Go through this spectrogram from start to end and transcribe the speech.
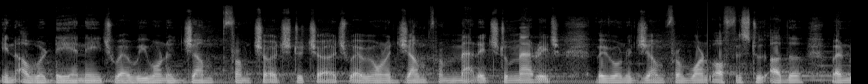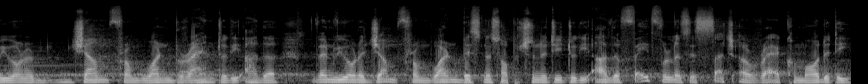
in our day and age where we want to jump from church to church, where we want to jump from marriage to marriage, where we want to jump from one office to other, when we want to jump from one brand to the other, when we want to jump from one business opportunity to the other. Faithfulness is such a rare commodity,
